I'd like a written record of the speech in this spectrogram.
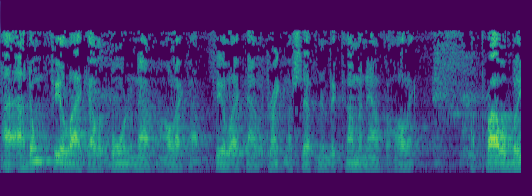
I, I don't feel like I was born an alcoholic. I feel like I would drink myself and become an alcoholic. I'm probably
